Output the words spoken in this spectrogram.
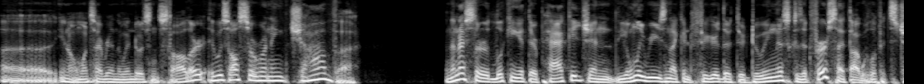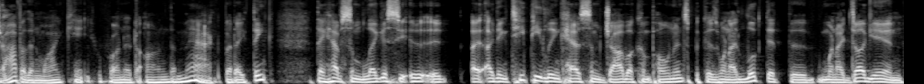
uh, you know, once I ran the Windows installer, it was also running Java. And then I started looking at their package, and the only reason I can figure that they're doing this, because at first I thought, well, if it's Java, then why can't you run it on the Mac? But I think they have some legacy. It, I think TP Link has some Java components because when I looked at the when I dug in,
